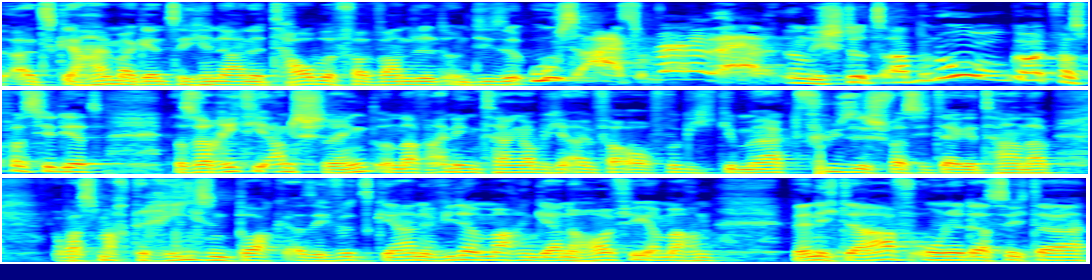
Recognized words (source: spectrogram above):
äh, als Geheimagent sich in eine Taube verwandelt und diese USAs und ich stürze ab und oh Gott, was passiert jetzt? Das war richtig anstrengend und nach einigen Tagen habe ich einfach auch wirklich gemerkt, physisch, was ich da getan habe. Aber es macht riesen Bock. Also ich würde es gerne wieder machen, gerne häufiger machen, wenn ich darf, ohne dass ich da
